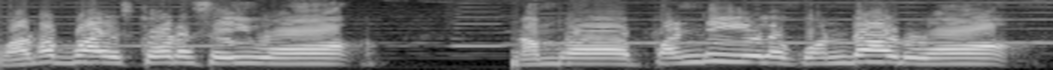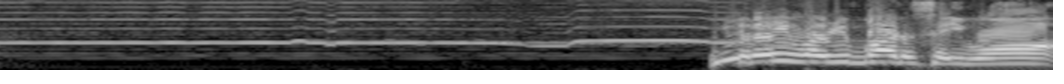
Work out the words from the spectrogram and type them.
வடை பாயசத்தோட செய்வோம் நம்ம பண்டிகைகளை கொண்டாடுவோம் இறை வழிபாடு செய்வோம்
